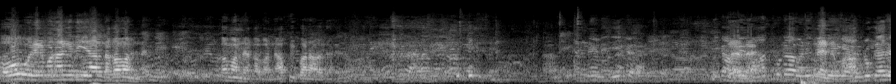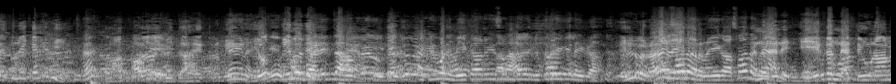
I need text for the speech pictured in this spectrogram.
ඔව් එහෙමනම් ඉතින් යන්න කමන්න. කමන්න කමන්න අපි පරාදයි. මේ සම්බන්ධයෙන් විතරයි කියලා එක. එළව නෑ අසාධාරණ ඒක අසාධාරණ. නෑ නෑ ඒක නැති වුණාම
